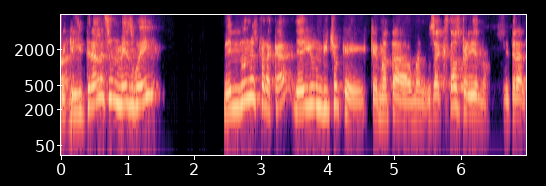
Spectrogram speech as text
De que literal hace un mes, güey, de un mes para acá, ya hay un bicho que, que mata a humanos. O sea, que estamos perdiendo, literal.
